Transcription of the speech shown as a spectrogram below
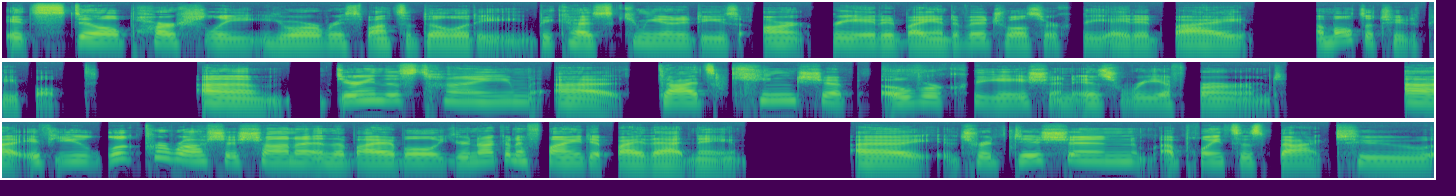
it's still partially your responsibility because communities aren't created by individuals or created by a multitude of people. Um, during this time, uh, God's kingship over creation is reaffirmed. Uh, if you look for Rosh Hashanah in the Bible, you're not going to find it by that name. Uh, tradition points us back to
